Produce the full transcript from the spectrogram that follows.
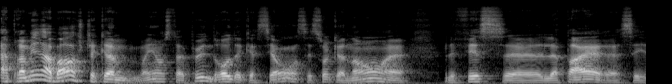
À premier abord, j'étais comme, voyons, c'est un peu une drôle de question. C'est sûr que non. Euh, le Fils, euh, le Père, c'est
